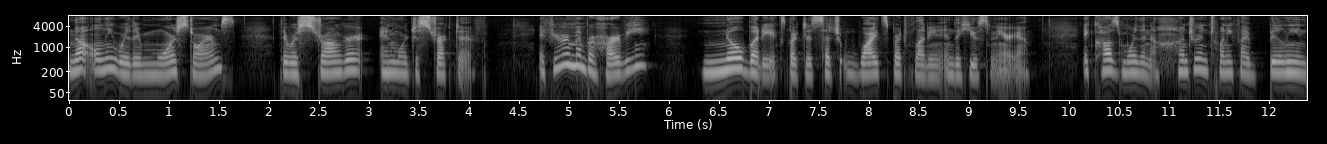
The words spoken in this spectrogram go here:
Not only were there more storms, they were stronger and more destructive. If you remember Harvey, nobody expected such widespread flooding in the Houston area. It caused more than $125 billion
